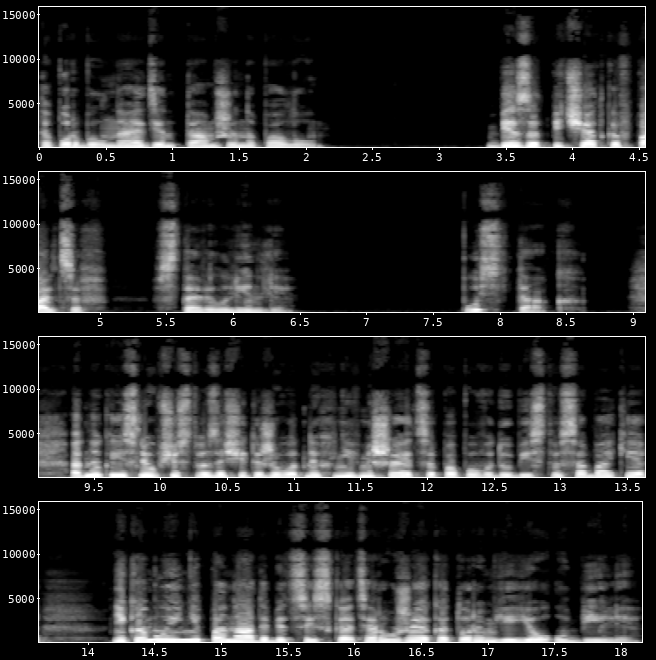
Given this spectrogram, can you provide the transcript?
Топор был найден там же на полу. «Без отпечатков пальцев», — вставил Линли. «Пусть так. Однако, если общество защиты животных не вмешается по поводу убийства собаки, никому и не понадобится искать оружие, которым ее убили».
